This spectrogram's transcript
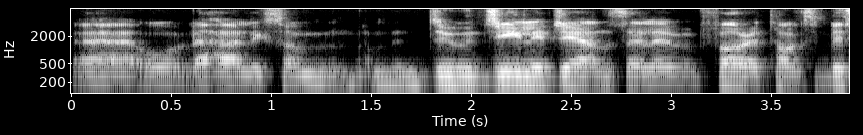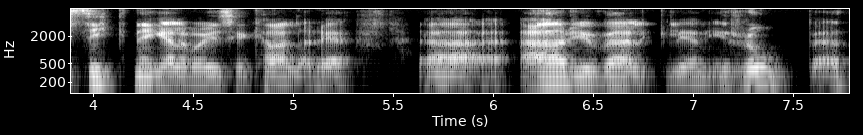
Eh, och det här liksom due diligence eller företagsbesiktning eller vad vi ska kalla det eh, är ju verkligen i ropet.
